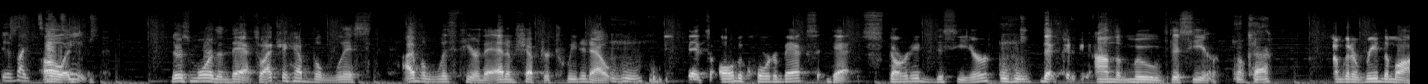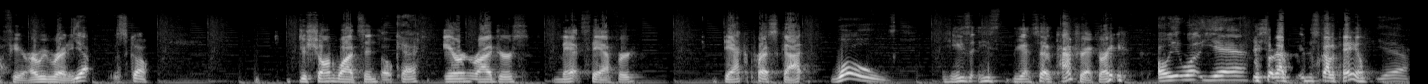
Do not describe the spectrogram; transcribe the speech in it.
There's like 10 oh, teams. there's more than that. So I actually have the list. I have a list here that Adam Schefter tweeted out. Mhm, That's all the quarterbacks that started this year mhm. that could be on the move this year. Okay. I'm going to read them off here. Are we ready? Yep. Let's go. Deshaun Watson, Okay. Aaron Rodgers, Matt Stafford, Dak Prescott. Whoa. He's he's he got a contract, right? Oh yeah. Well, yeah. They still got they just got to pay him. Yeah.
